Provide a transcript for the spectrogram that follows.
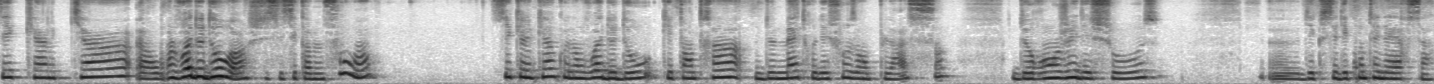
c'est quelqu'un... On le voit de dos, hein, c'est quand même fou. Hein. C'est quelqu'un que l'on voit de dos, qui est en train de mettre des choses en place, de ranger des choses. Euh, c'est des containers, ça.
